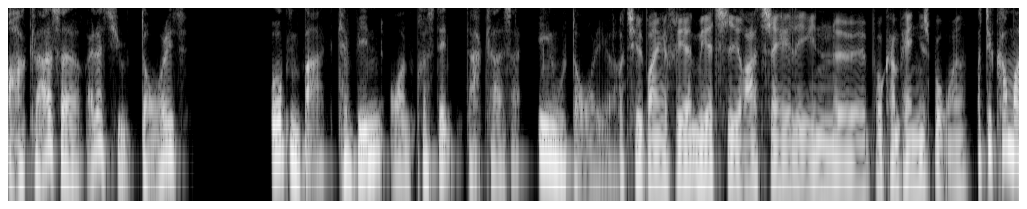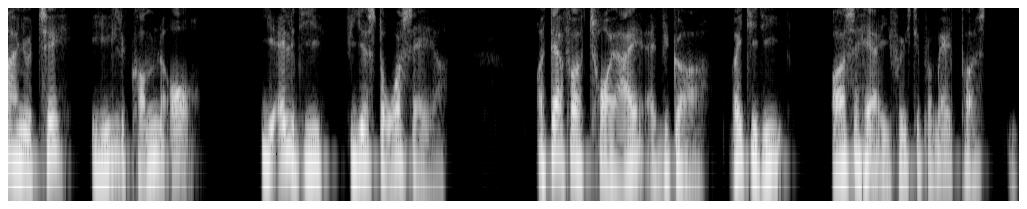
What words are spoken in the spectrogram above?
og har klaret sig relativt dårligt, åbenbart kan vinde over en præsident, der har klaret sig endnu dårligere. Og tilbringer flere mere tid i retssale end øh, på kampagnesporet. Og det kommer han jo til i hele det kommende år, i alle de fire store sager. Og derfor tror jeg, at vi gør rigtigt i, også her i Frisk Diplomatpost, i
